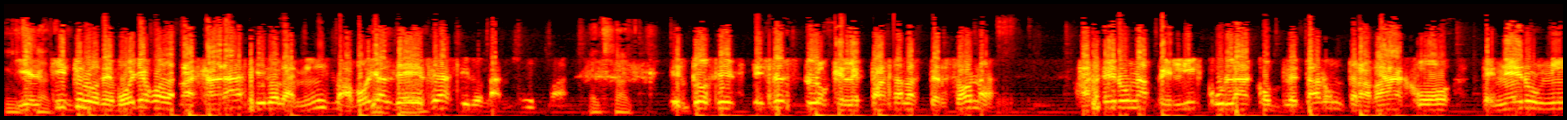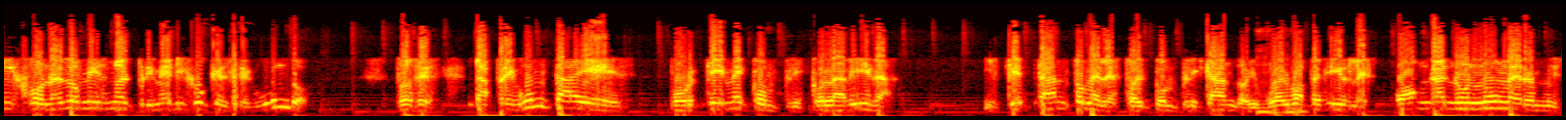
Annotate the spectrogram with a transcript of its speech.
Y el título de Voy a Guadalajara ha sido la misma, Voy al DF ha sido la misma. Entonces, eso es lo que le pasa a las personas. Hacer una película, completar un trabajo, tener un hijo, no es lo mismo el primer hijo que el segundo. Entonces, la pregunta es, ¿por qué me complicó la vida? ¿Y qué tanto me la estoy complicando? Y vuelvo a pedirles, pongan un número en mis,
